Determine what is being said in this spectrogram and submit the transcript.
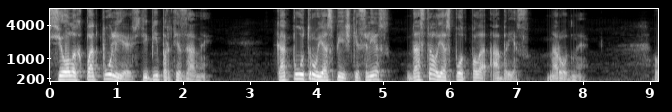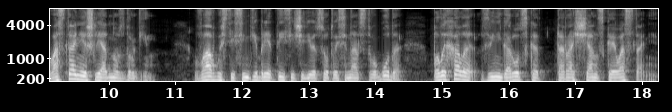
В селах подполья, в степи партизаны. Как поутру я с печки слез, достал я с подпола обрез, народное. Восстания шли одно с другим. В августе-сентябре 1918 года полыхало Звенигородско-Таращанское восстание,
